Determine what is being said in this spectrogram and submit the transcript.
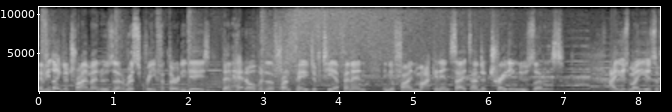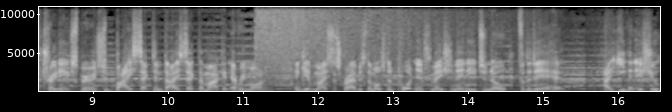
If you'd like to try my newsletter risk-free for 30 days, then head over to the front page of TFNN and you'll find market insights under trading newsletters. I use my years of trading experience to bisect and dissect the market every morning and give my subscribers the most important information they need to know for the day ahead. I even issue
